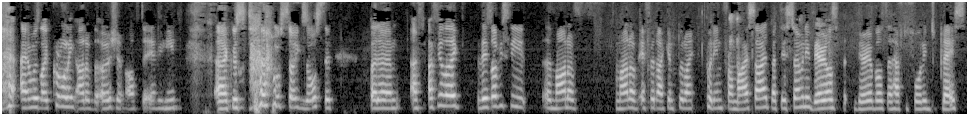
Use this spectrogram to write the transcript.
I was like crawling out of the ocean after every heat because uh, I was so exhausted. But um, I, I feel like there's obviously amount of amount of effort I can put on, put in from my side, but there's so many variables variables that have to fall into place,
